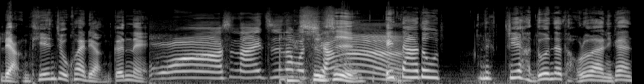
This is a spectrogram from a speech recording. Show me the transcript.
两天就快两根呢，哇，是哪一只那么强啊？哎，大家都。那今天很多人在讨论啊，你看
